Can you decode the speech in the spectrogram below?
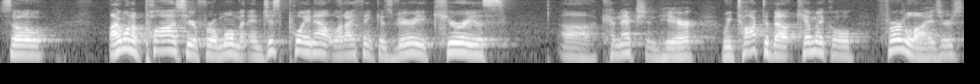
So I want to pause here for a moment and just point out what I think is very curious uh, connection here. We talked about chemical fertilizers.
